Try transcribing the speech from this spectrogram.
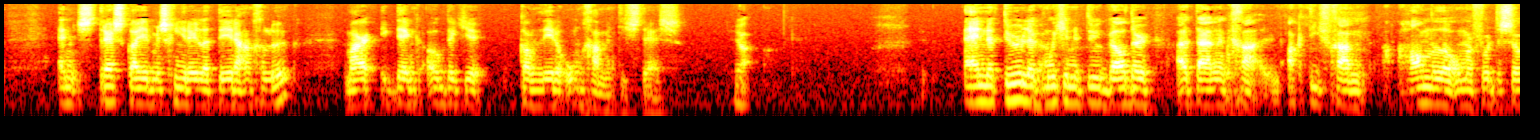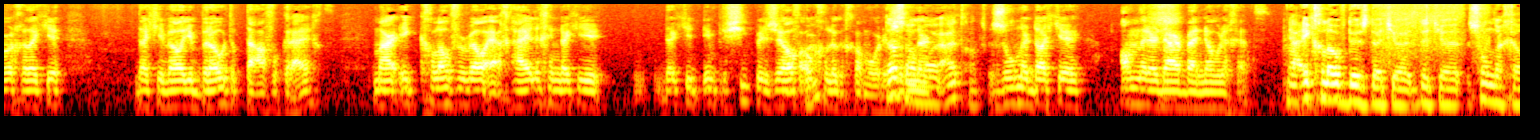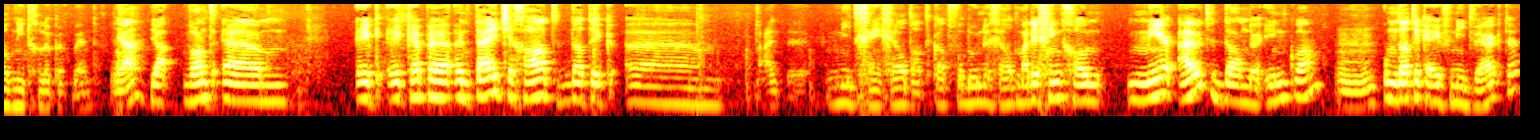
En stress kan je misschien relateren aan geluk. Maar ik denk ook dat je kan leren omgaan met die stress. En natuurlijk Ja. moet je natuurlijk wel er uiteindelijk gaan, actief gaan handelen om ervoor te zorgen dat je, dat je wel je brood op tafel krijgt. Maar ik geloof er wel echt heilig in dat je, dat je in principe zelf ook gelukkig kan worden. Dat is wel een zonder, mooi uitgangspunt. zonder dat je anderen daarbij nodig hebt. Ja, ik geloof dus dat je, dat je zonder geld niet gelukkig bent. Ja? Ja, want ehm, ik, ik heb eh, een tijdje gehad dat ik ehm, niet geen geld had. Ik had voldoende geld, maar er ging gewoon meer uit dan erin kwam. Mhm. Omdat ik even niet werkte.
